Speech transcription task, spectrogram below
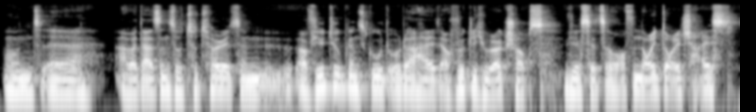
und äh, aber da sind so Tutorials im, auf YouTube ganz gut oder halt auch wirklich Workshops, wie es jetzt auch auf Neudeutsch heißt.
